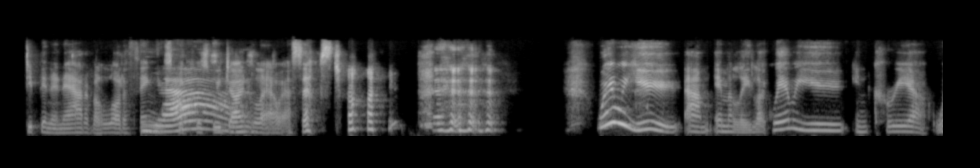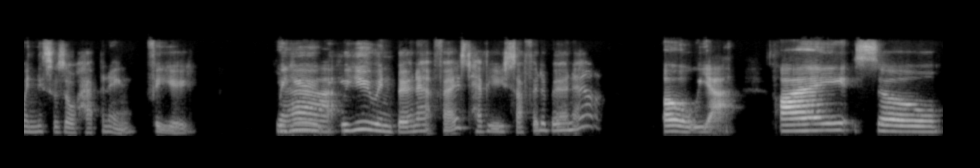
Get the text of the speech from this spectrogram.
dip in and out of a lot of things yeah. because we don't allow ourselves time. where were you, um, Emily? Like, where were you in career when this was all happening for you? Were yeah. you were you in burnout phase? Have you suffered a burnout? Oh yeah, I so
